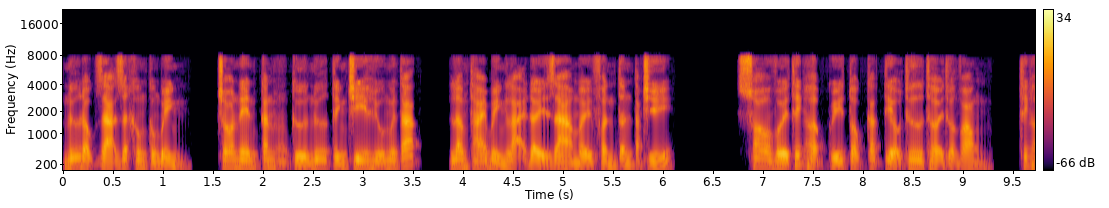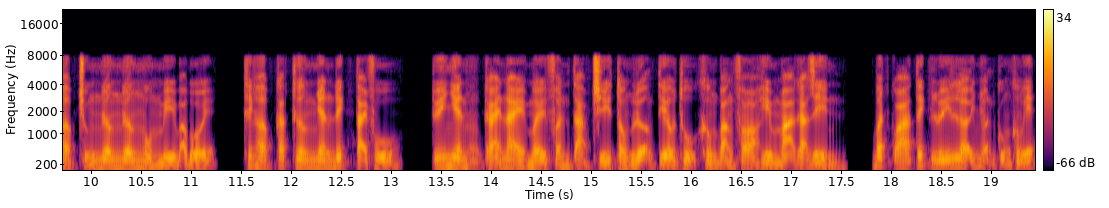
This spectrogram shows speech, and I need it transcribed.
nữ độc giả rất không công bình, cho nên căn cứ nữ tính chi hữu nguyên tắc, Lâm Thái Bình lại đẩy ra mấy phần tân tạp chí. So với thích hợp quý tộc các tiểu thư thời thượng vòng, thích hợp chúng nương nương mùm mì bà bối, thích hợp các thương nhân đích tài phú. Tuy nhiên cái này mấy phần tạp chí tổng lượng tiêu thụ không bằng For Him Magazine, bất quá tích lũy lợi nhuận cũng không ít.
